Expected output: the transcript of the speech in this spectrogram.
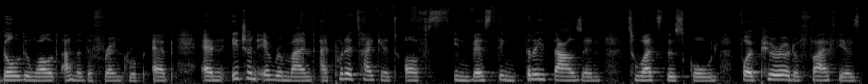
building wealth under the Franc Group app. And each and every month i put a target of investing 3000 towards this goal for a period of five years.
